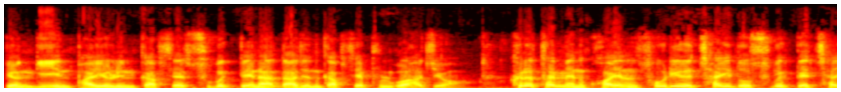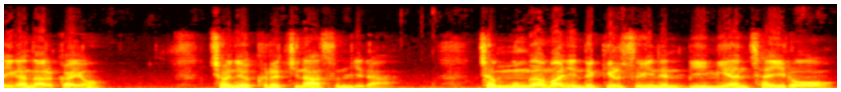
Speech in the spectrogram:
명기인 바이올린 값의 수백 배나 낮은 값에 불과하죠. 그렇다면 과연 소리의 차이도 수백 배 차이가 날까요? 전혀 그렇지는 않습니다. 전문가만이 느낄 수 있는 미미한 차이로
